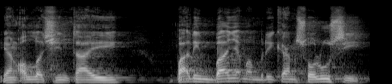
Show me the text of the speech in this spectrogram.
yang Allah cintai. Paling banyak memberikan solusi.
